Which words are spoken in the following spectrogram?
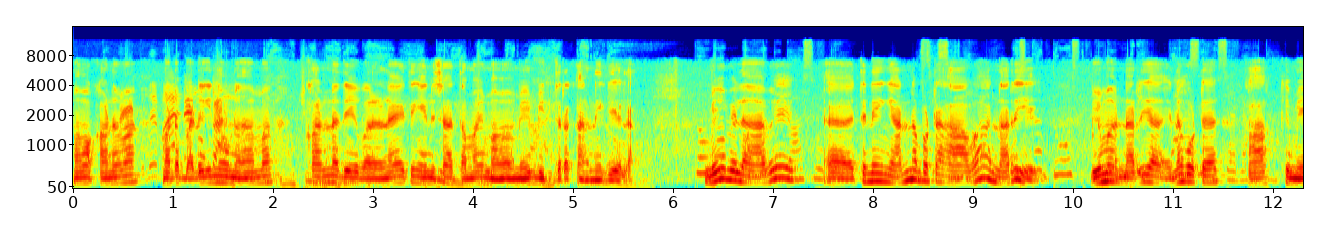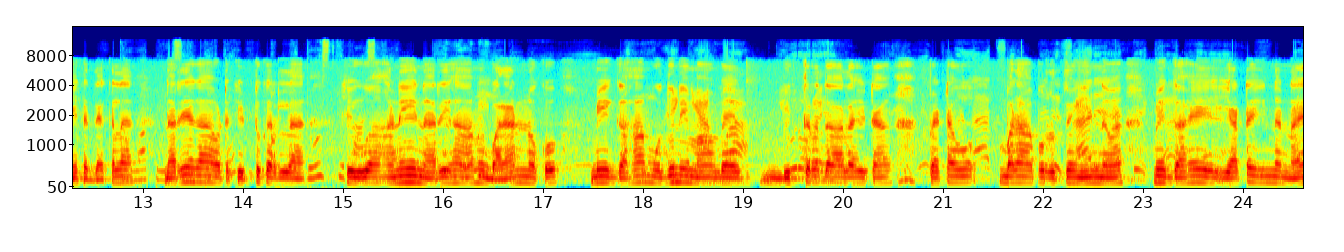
මම කනවා මට බඩගිනි වුණාම කන්න දේවල් නැහැ. ඉතින් ඒ නිසා තමයි මම මේ බිත්තර කන්නේ කියලා. මේ වෙලාවේ එතනින් යන්නකොට ආවා නරියෙක්. බිම නරියා එනකොට කාක්කේ මේක දැකලා නරියා ගාවට කිට්ටු කරලා කිව්වා අනේ නරිහාමි බලන්නකෝ මේ ගහ මුදුනේ මම බිත්තර දාලා හිටන් පැටව බලාපොරොත්තුෙන් ඉන්නවා. මේ ගහේ යට ඉන්න නය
